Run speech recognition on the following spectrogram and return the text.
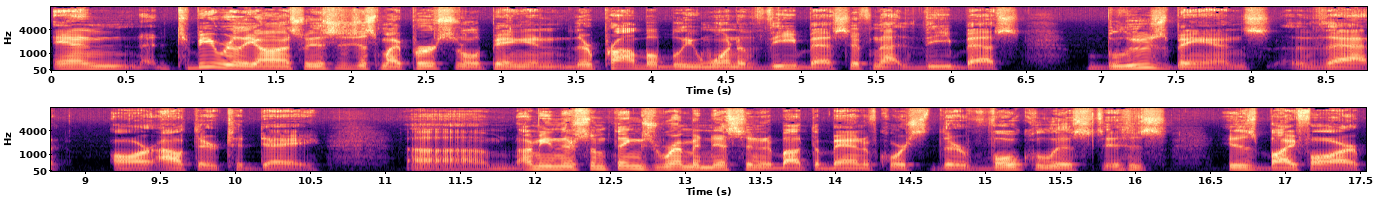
And to be really honest with you, this is just my personal opinion. They're probably one of the best, if not the best, blues bands that are out there today. Um, I mean, there's some things reminiscent about the band. Of course, their vocalist is is by far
